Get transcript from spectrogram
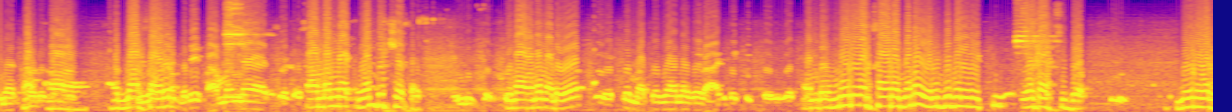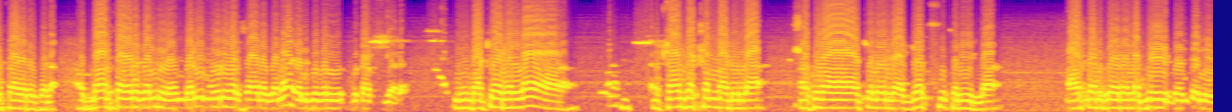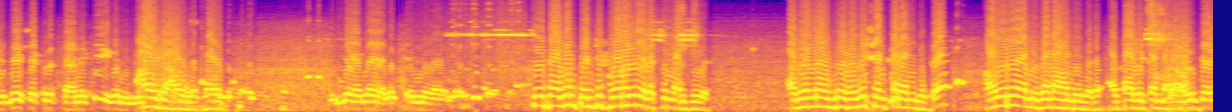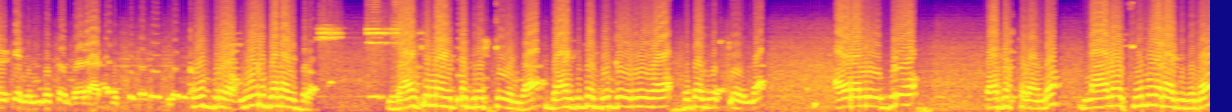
ಹದಿನಾರು ಸಾವಿರ. ಬರೀ ಸಾಮಾನ್ಯ ಕ್ಷೇತ್ರ. ಸಾಮಾನ್ಯ ಒಂದು ಕ್ಷೇತ್ರ. ಒಂದು ಕ್ಷೇತ್ರ. ಚುನಾವಣೆ ನಡುವೆ. ಎಷ್ಟು ಮತದಾನಗಳು ಆಗ್ಬೇಕಿತ್ತು ಒಂದು ಮೂರುವರೆ ಸಾವಿರ ಜನ ಎಲಿಜಿಬಲ್ ವೋಟ್ ಹಾಕ್ಸಿದ್ರು ಮೂರುವರೆ ಸಾವಿರ ಜನ. ಹದಿನಾರು ಸಾವಿರದಲ್ಲಿ ಬರೀ ಮೂರುವರೆ ಸಾವಿರ ಜನ ಎಲಿಜಿಬಲ್ ವೋಟ್ ಹಾಕ್ಸಿದ್ದಾರೆ. ಇನ್ನು ಬಾಕಿಯವರೆಲ್ಲ ಟ್ರಾನ್ಸಾಕ್ಷನ್ ಮಾಡಿಲ್ಲ ಅಥವಾ ಕೆಲವರಿಗೆ ಅಡ್ರೆಸ್ ಸರಿ ಇಲ್ಲ. ಆ ಥರದವರೆಲ್ಲ ಬೀಳಿದಂತೆ ನಿರ್ದೇಶಕರ ಸ್ಥಾನಕ್ಕೆ ಈಗ ಹೌದು ಹೌದು ಹೌದು. ಹಿಂದೆ ಎಲ್ಲ election two thousand twenty four ಅಲ್ಲಿ ಎಲೆಕ್ಷನ್ ನಡೆದಿದೆ. ಅದರಲ್ಲಿ ಒಬ್ರು ರವಿಶಂಕರ್ ಅಂದ್ಬಿಟ್ಟು ಅವರು ನಿಧನ ಹೊಂದಿದ್ರು ಅಕಾಲಿಕ ಅವ್ರ ಜಾಗಕ್ಕೆ ಬೇರೆ ಇಬ್ರು ಮೂರು ಜನ ಇದ್ರು ಬ್ಯಾಂಕಿನ ಹಿತದೃಷ್ಟಿಯಿಂದ ಬ್ಯಾಂಕಿಗೆ ದುಡ್ಡು ಉಳಿಯುವ ಹಿತದೃಷ್ಟಿಯಿಂದ ಅವರಲ್ಲಿ ಇಬ್ರು ವಾಪಸ್ ತಗೊಂಡು ನಾನು ಸೀನಿಯರ್ ಆಗಿದ್ದೀನಿ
